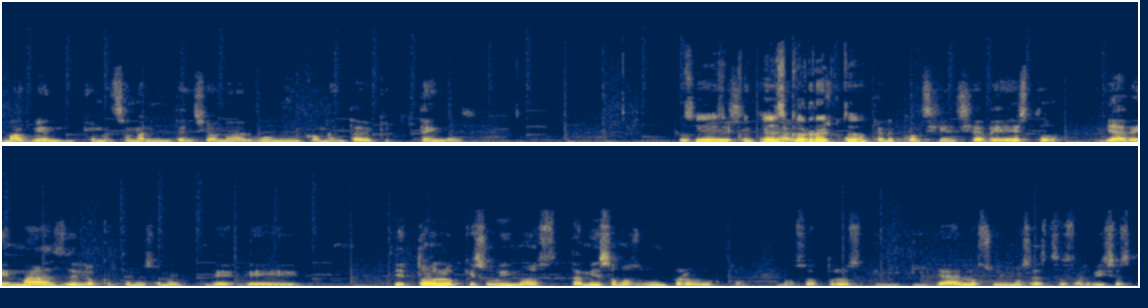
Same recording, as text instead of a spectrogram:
más bien que se malintencione algún comentario que tú tengas. sí, es, pues, correcto. tener conciencia de esto y además de lo que te mencioné, de, de, todo lo que subimos, también somos un producto nosotros y, ya lo subimos a estos servicios.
